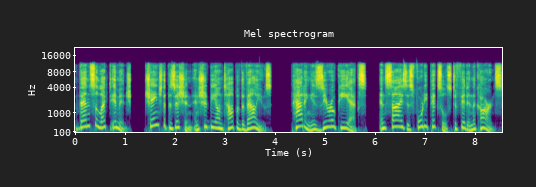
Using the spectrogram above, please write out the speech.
Then select Image, change the position and should be on top of the values. Padding is 0px, and size is 40 pixels to fit in the cards.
